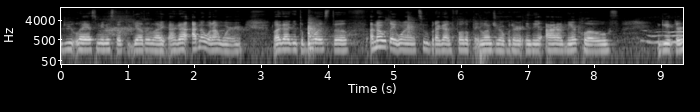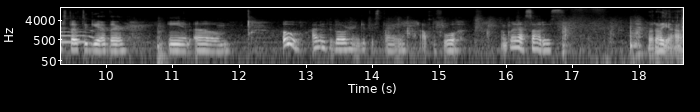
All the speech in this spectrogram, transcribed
get last minute stuff together. Like I got, I know what I'm wearing. Like I get the boys stuff. I know what they wearing too, but I gotta fold up their laundry over there and then iron their clothes, and get their stuff together, and um, oh, I need to go over here and get this thing off the floor. I'm glad I saw this. Hold on, y'all.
